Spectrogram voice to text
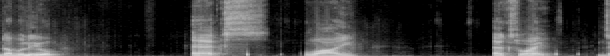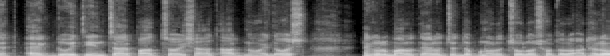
W X Y X Y Z, এক, দুই, তিন, চার, পাঁচ, ছয়, সাত, আট, নয়, দশ, এগারো, বারো, তেরো, চোদ্দ, পনেরো, ষোলো, সতেরো, আঠারো,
